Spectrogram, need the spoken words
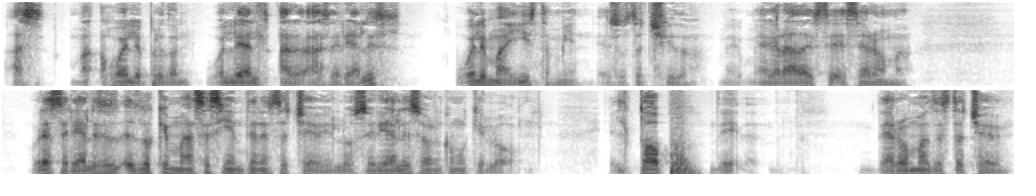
a huele, perdón. Huele a, cereales. Huele maíz también. Eso está chido. Me, agrada ese, ese, aroma. Huele a cereales. Es, es, lo que más se siente en esta cheve. Los cereales son como que lo. El top de, de aromas de esta cheve.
